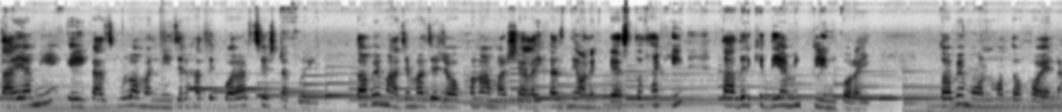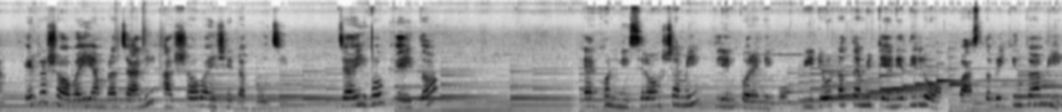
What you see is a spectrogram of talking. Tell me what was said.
তাই আমি এই কাজগুলো আমার নিজের হাতে করার চেষ্টা করি। তবে মাঝে মাঝে যখন আমার সেলাই কাজ নিয়ে অনেক ব্যস্ত থাকি, তাদেরকে দিয়ে আমি ক্লিন করাই। তবে মন মতো হয় না। এটা সবাই আমরা জানি আর সবাই সেটা বুঝি। যাই হোক, এই তো। এখন নিচের অংশ আমি ক্লিন করে নিব। ভিডিওটাতে আমি টেনে দিল, বাস্তবে কিন্তু আমি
